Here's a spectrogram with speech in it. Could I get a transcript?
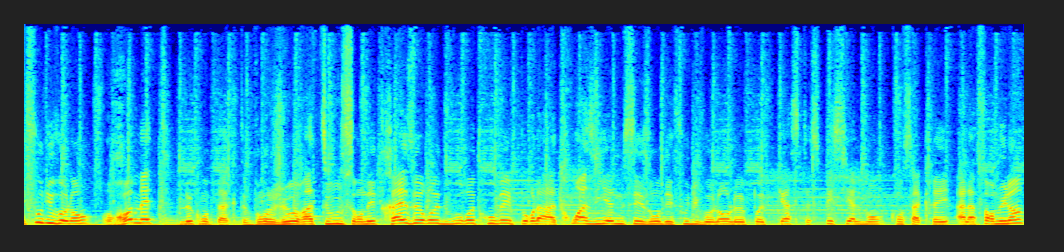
fous du volant remettent le contact. Bonjour à tous, on est très heureux de vous retrouver pour la troisième saison des fous du volant, le podcast spécialement consacré à la Formule 1,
